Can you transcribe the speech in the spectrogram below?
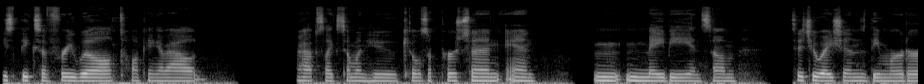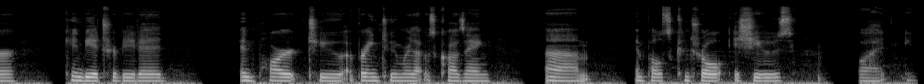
He speaks of free will, talking about perhaps like someone who kills a person, and maybe in some situations, the murder can be attributed in part to a brain tumor that was causing um, impulse control issues, but you know,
